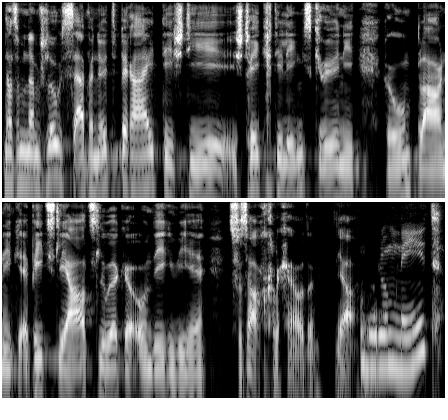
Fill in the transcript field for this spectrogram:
dass man am Schluss eben nicht bereit ist, die strikte linksgrüne Raumplanung ein bisschen anzuschauen und irgendwie zu versachlichen, oder? Ja. Warum nicht?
